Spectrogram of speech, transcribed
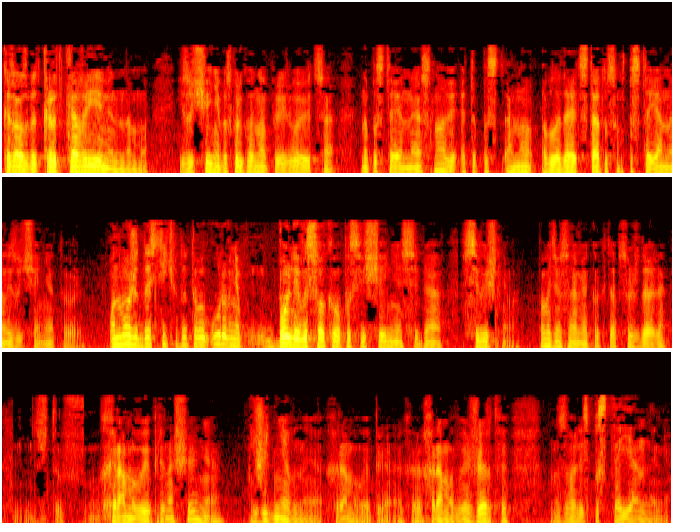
казалось бы, кратковременному изучению, поскольку оно производится на постоянной основе, это, оно обладает статусом постоянного изучения Торы. Он может достичь вот этого уровня более высокого посвящения себя Всевышнему. Помните, мы с вами как-то обсуждали, что храмовые приношения, ежедневные храмовые, храмовые жертвы назывались постоянными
